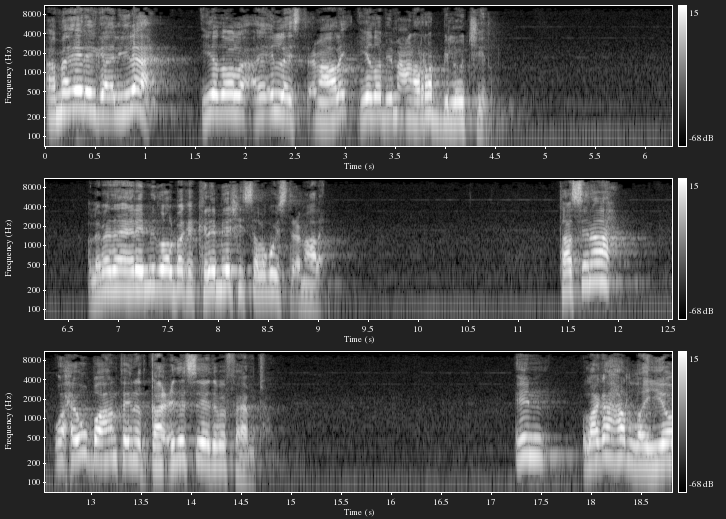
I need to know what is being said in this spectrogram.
Ama ereyga alilaah iyadoo in la isticmaalay iyadoo bimacnaa rabbi loo jeedo. Labada erey mid walba ka kale meeshiisa lagu isticmaalay. Taasina waxay u baahan tahay inaad qaacido sideedaba fahamto in laga hadlayo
